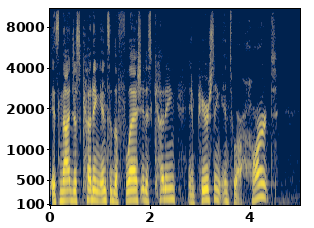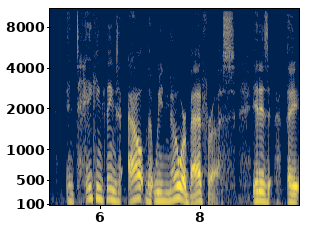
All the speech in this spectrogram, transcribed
It's not just cutting into the flesh, it is cutting and piercing into our heart and taking things out that we know are bad for us It is a,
